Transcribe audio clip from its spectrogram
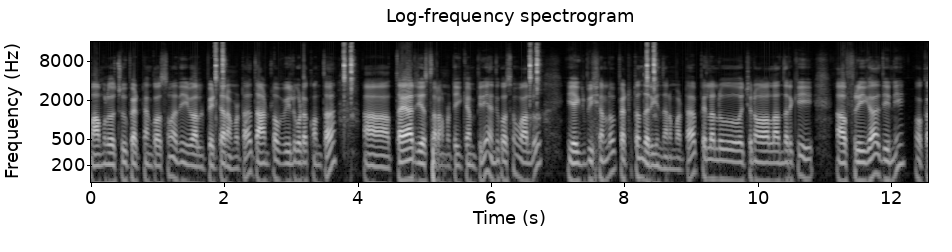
మామూలుగా చూపెట్టడం కోసం అది వాళ్ళు పెట్టారనమాట. దాంట్లో వీళ్ళు కూడా కొంత తయారు చేస్తారనమాట ఈ కంపెనీ. అందుకోసం వాళ్ళు ఈ ఎగ్జిబిషన్‌లో పెట్టడం జరిగిందనమాట. పిల్లలు వచ్చిన వాళ్ళందరికీ ఫ్రీగా దీన్ని ఒక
